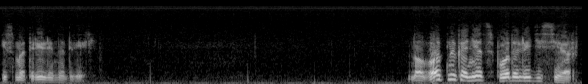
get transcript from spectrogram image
и смотрели на дверь. Но вот, наконец, подали десерт.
